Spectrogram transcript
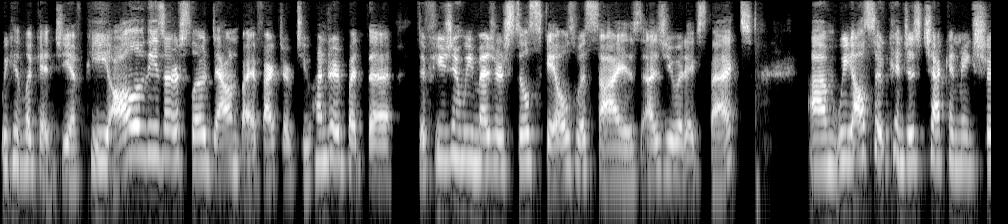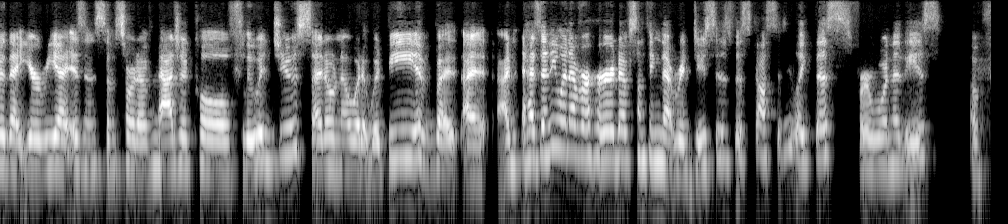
We can look at GFP. All of these are slowed down by a factor of 200, but the diffusion we measure still scales with size as you would expect. Um, we also can just check and make sure that urea isn't some sort of magical fluid juice. I don't know what it would be, but I, I, has anyone ever heard of something that reduces viscosity like this for one of these? Of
